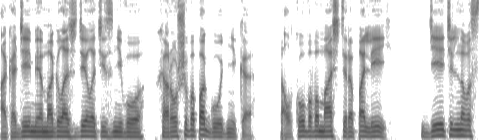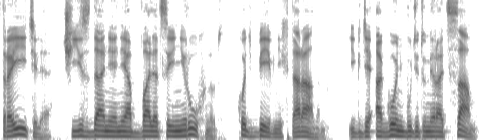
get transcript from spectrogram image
Академия могла сделать из него хорошего погодника, толкового мастера полей, деятельного строителя, чьи здания не обвалятся и не рухнут, хоть бей в них тараном, и где огонь будет умирать сам,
